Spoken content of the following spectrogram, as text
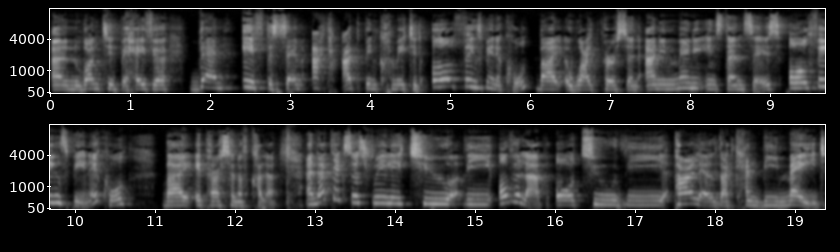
unwanted behavior than if the same act had been committed, all things being equal, by a white person. And in many instances, all things being equal, by a person of color. And that takes us really to the overlap or to the parallel that can be made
